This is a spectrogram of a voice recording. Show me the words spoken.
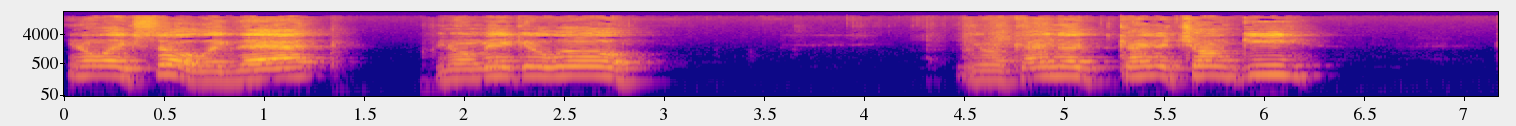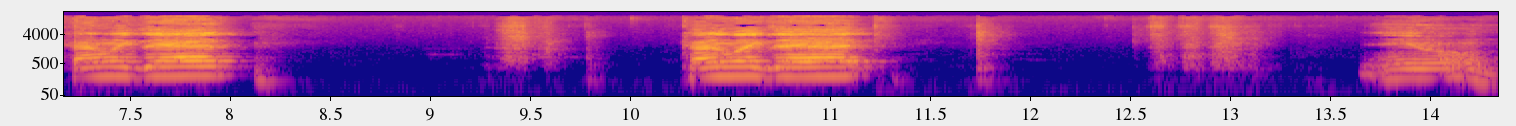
you know, like so, like that. You know, make it a little, you know, kind of, kind of chunky. Kind of like that. Kind of like that. You know,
